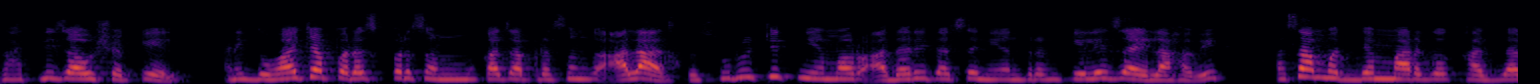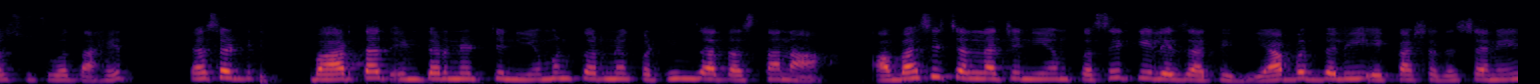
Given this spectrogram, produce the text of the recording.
घातली जाऊ शकेल आणि दोहाच्या परस्पर संमुखाचा प्रसंग आलाच तर सुरुचित नियमावर आधारित असे नियंत्रण केले जायला हवे असा मध्यम मार्ग खासदार सुचवत आहेत. त्यासाठी भारतात इंटरनेटचे नियमन करणं कठीण जात असताना आभासी चलनाचे नियम कसे केले जातील याबद्दलही एका सदस्याने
